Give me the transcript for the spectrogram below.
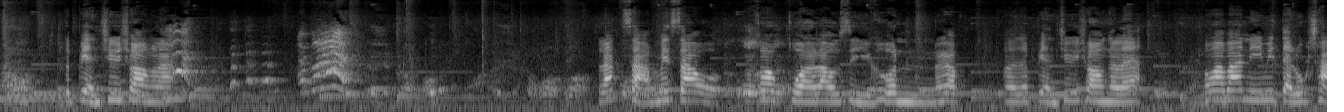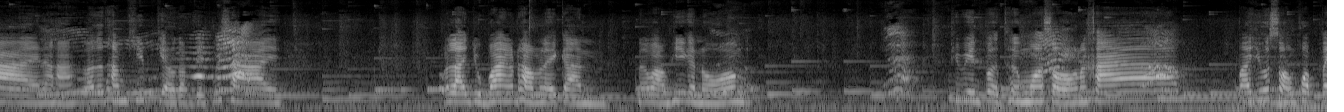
เอาเราจะเปลี่ยนชื่อช่องละามไม่เศร้าครอบครัวเราสี่คนนะครับ เราจะเปลี่ยนชื่อช่องกันแล้ว เพราะว่าบ้านนี้มีแต่ลูกชายนะคะ เราจะทำคลิปเกี่ยวกับเด็กผู้ชาย เวลาอยู่บ้านก็ทำอะไรกัน ระหว่างพี่กับน้อง พี่วินเปิดเทอมมสองนะครับอายุสองขวบแป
